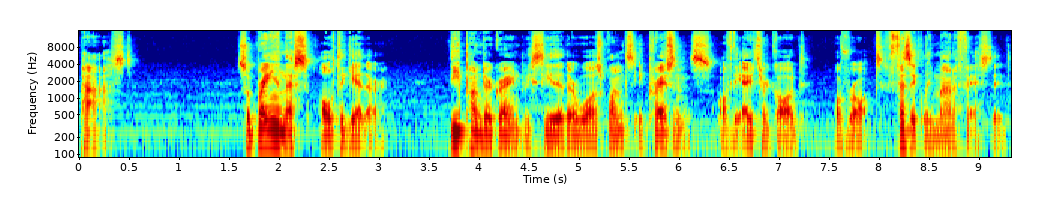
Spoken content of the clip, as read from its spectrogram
past. So, bringing this all together, deep underground we see that there was once a presence of the outer god of Rot, physically manifested.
